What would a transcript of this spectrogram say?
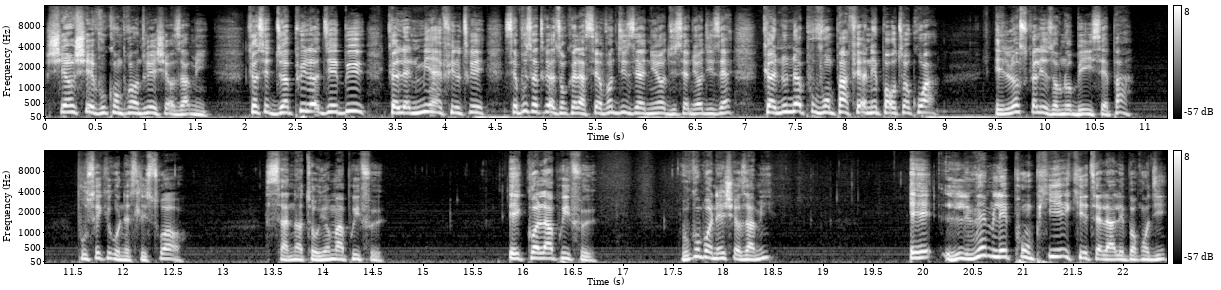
Cherchez, vous comprendrez, chers amis, que c'est depuis le début que l'ennemi a infiltré. C'est pour cette raison que la servante du Seigneur, du Seigneur disait que nous ne pouvons pas faire n'importe quoi. Et lorsque les hommes n'obéissaient pas, pour ceux qui connaissent l'histoire, sanatorium a pris feu. École a pris feu. Vous comprenez, chers amis? Et même les pompiers qui étaient là à l'époque ont dit,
